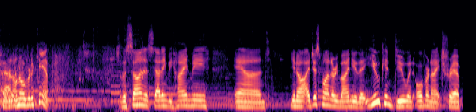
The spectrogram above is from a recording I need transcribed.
Pad on over to camp. So the sun is setting behind me and you know, I just want to remind you that you can do an overnight trip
